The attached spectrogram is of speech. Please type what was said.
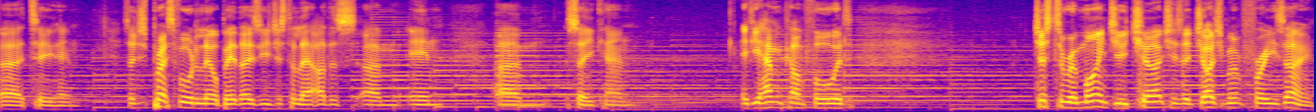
uh, to Him. So just press forward a little bit, those of you just to let others um, in um, so you can. If you haven't come forward, just to remind you, church is a judgment free zone.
